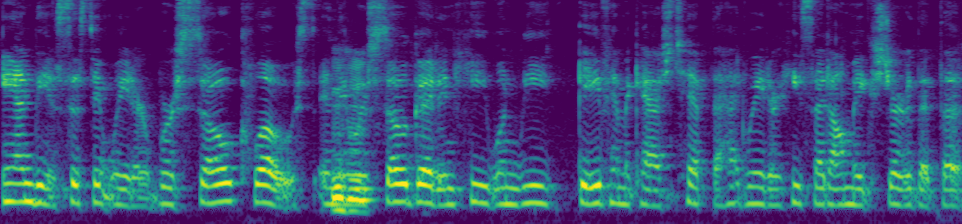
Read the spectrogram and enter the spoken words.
and the assistant waiter were so close and Mm-hmm. they were so good. And he, when we gave him a cash tip, the head waiter, he said, "I'll make sure that the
